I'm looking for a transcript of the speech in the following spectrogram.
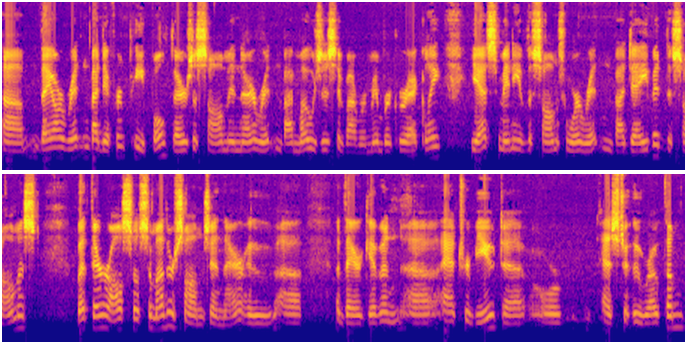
um, they are written by different people. There's a psalm in there written by Moses, if I remember correctly. Yes, many of the psalms were written by David, the psalmist, but there are also some other psalms in there who uh, they're given uh, attribute uh, or as to who wrote them.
